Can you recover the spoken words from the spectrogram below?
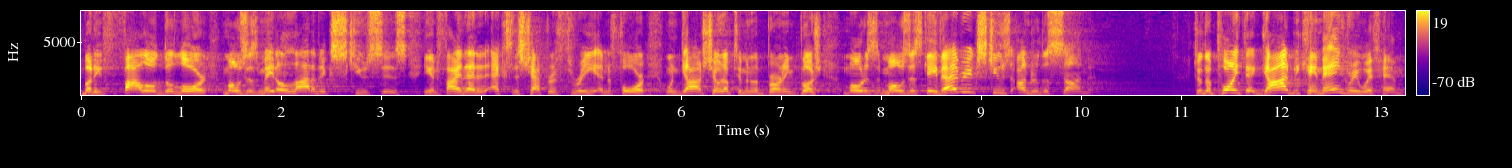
but he followed the Lord. Moses made a lot of excuses. You can find that in Exodus chapter 3 and 4. When God showed up to him in the burning bush, Moses, Moses gave every excuse under the sun to the point that God became angry with him.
